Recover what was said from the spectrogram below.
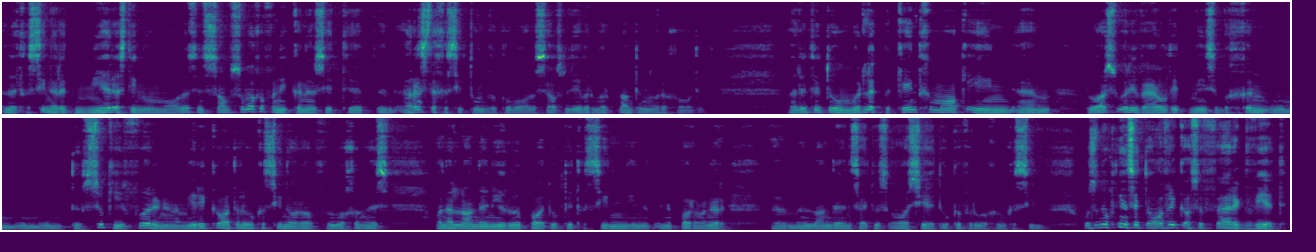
hulle het gesien dat dit meer as die normaal is en som, sommige van die kinders het 'n ernstige siekte ontwikkel waar hulle selfs leweroorplanting nodig gehad het. Hulle het dit onmiddellik bekend gemaak en ehm um, dwars oor die wêreld het mense begin om om om te soek hiervoor en in Amerika het hulle ook gesien dat daar verhoging is. Ander lande in Europa het ook dit gesien en en 'n paar ander ehm um, lande in Suidoos-Asië het ook 'n verhoging gesien. Ons is nog nie in Suid-Afrika sover ek weet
